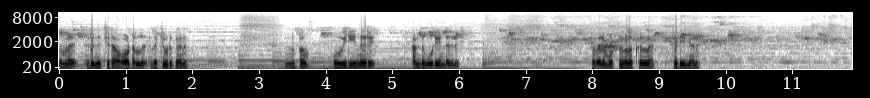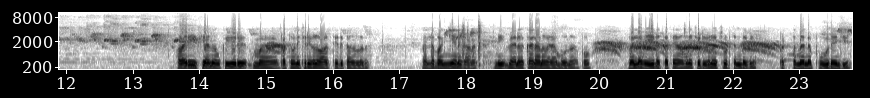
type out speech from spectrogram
നമ്മൾ ഒരു നിശ്ചിത ഓർഡറിൽ വെച്ച് കൊടുക്കുകയാണ് ഇന്നിപ്പം പൂ തണ്ടും കൂടി ഉണ്ട് അതിൽ അതുപോലെ മുട്ടുകളൊക്കെ ഉള്ള ചെടി തന്നെയാണ്. വളരെ ഈസിയാണ് നമുക്ക് ഈ ഒരു പത്ത് മണി ചെടികൾ വളർത്തിയെടുക്കുക എന്നുള്ളത് നല്ല ഭംഗിയാണ് കാണാൻ. ഇനി വേനൽക്കാലമാണ് വരാൻ പോകുന്നത്. അപ്പോൾ നല്ല വെയിലത്തൊക്കെ നമ്മൾ ചെടികൾ വെച്ച് കൊടുത്തിട്ടുണ്ടെങ്കിൽ പെട്ടെന്ന് തന്നെ പൂവിടുകയും ചെയ്യും.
